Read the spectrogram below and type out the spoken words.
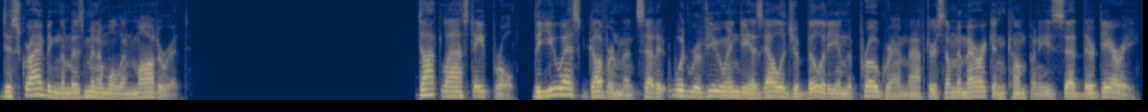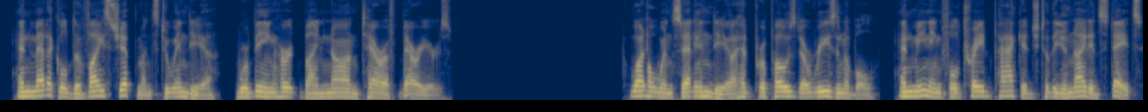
describing them as minimal and moderate. Last April, the U.S. government said it would review India's eligibility in the program after some American companies said their dairy and medical device shipments to India were being hurt by non-tariff barriers. Wadhawan said India had proposed a reasonable and meaningful trade package to the United States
